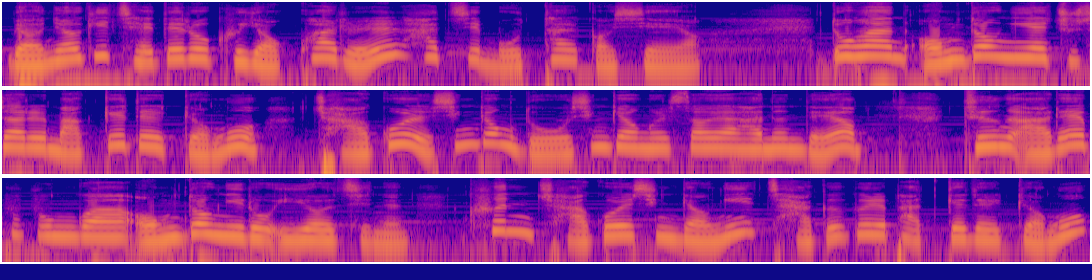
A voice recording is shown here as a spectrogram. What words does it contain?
면역이 제대로 그 역할을 하지 못할 것이에요. 또한 엉덩이에 주사를 맞게 될 경우 좌골 신경도 신경을 써야 하는데요. 등 아래 부분과 엉덩이로 이어지는 큰 좌골 신경이 자극을 받게 될 경우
